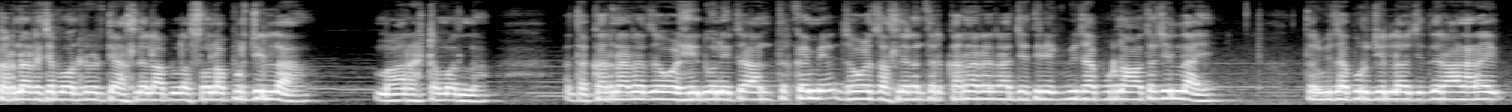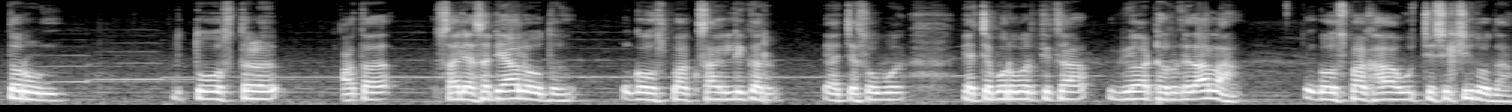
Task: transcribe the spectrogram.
कर्नाटकच्या बाँड्रीवरती असलेला आपला सोलापूर जिल्हा महाराष्ट्रामधला. आता कर्नाटकजवळ हे दोन्हीचं अंतर कमी जवळच असल्यानंतर कर्नाटक राज्यातील एक विजापूर नावाचा जिल्हा आहे. तर विजापूर जिल्हा जिथे राहणारा एक तरुण तो स्थळ आता साल्यासाठी आलं होतं. गौसपाक सांगलीकर याच्यासोबत याच्याबरोबर तिचा विवाह ठरवण्यात आला. गौसपाक हा उच्च शिक्षित होता.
